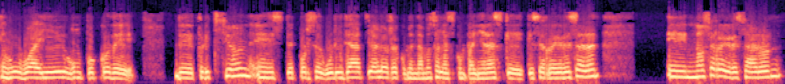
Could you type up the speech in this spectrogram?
hubo ahí un poco de, de fricción, este, por seguridad ya les recomendamos a las compañeras que, que se regresaran. Eh, no se regresaron,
